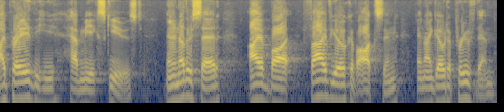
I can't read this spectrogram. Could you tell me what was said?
I pray thee have me excused. And another said, I have bought five yoke of oxen, and I go to prove them.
